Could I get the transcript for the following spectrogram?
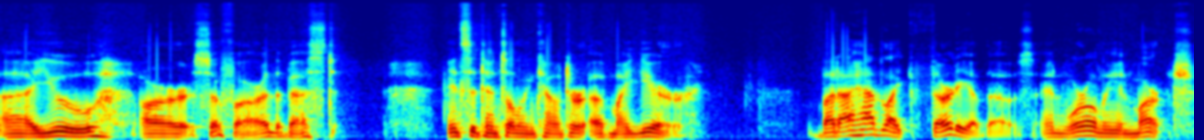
Uh, you are so far the best incidental encounter of my year. But I had like 30 of those, and we're only in March.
